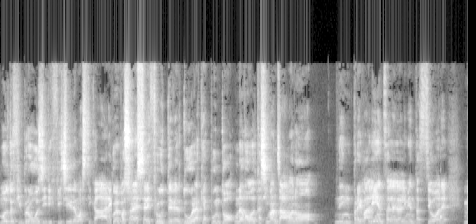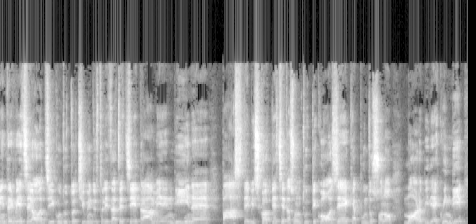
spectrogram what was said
molto fibrosi, difficili da masticare, come possono essere frutta e verdura che appunto una volta si mangiavano in prevalenza nell'alimentazione mentre invece oggi con tutto il cibo industrializzato eccetera merendine, paste, biscotti eccetera sono tutte cose che appunto sono morbide. E quindi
